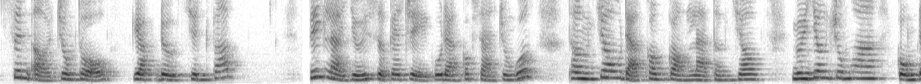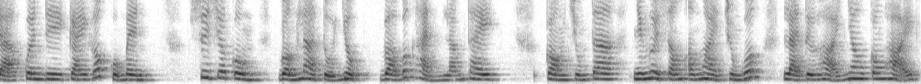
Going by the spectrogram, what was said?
sinh ở trung thổ, gặp được chính pháp. Tiếc là dưới sự cai trị của Đảng Cộng sản Trung Quốc, thần châu đã không còn là thần châu, người dân Trung Hoa cũng đã quên đi cái gốc của mình. Suy cho cùng, vẫn là tủi nhục và bất hạnh lắm thay. Còn chúng ta, những người sống ở ngoài Trung Quốc, lại tự hỏi nhau câu hỏi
